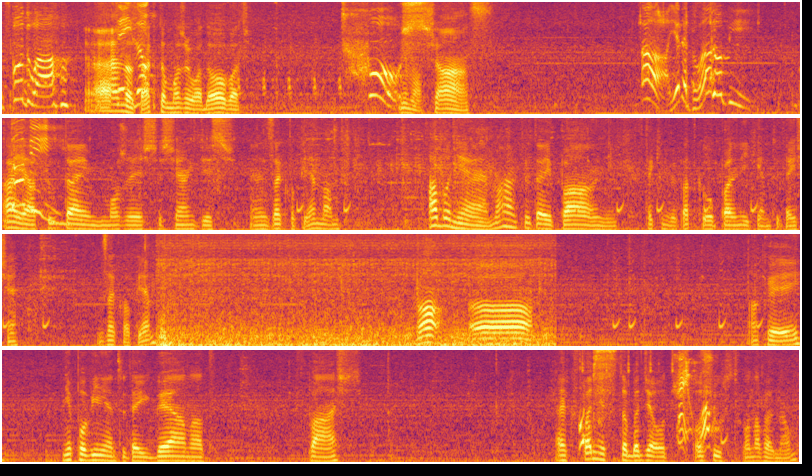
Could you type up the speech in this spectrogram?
Pudło! E, no tak to może ładować. Nie ma szans. A ja tutaj może jeszcze się gdzieś e, zakopię mam. Albo nie, mam tutaj palnik. W takim wypadku palnikiem tutaj się zakopię. O! O! Okej. Nie powinien tutaj granat wpaść. A jak wpadnie to będzie osz- oszustwo na pewno.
